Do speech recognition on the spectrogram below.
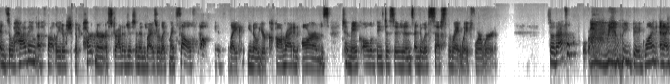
and so having a thought leadership partner a strategist and advisor like myself is like you know your comrade in arms to make all of these decisions and to assess the right way forward so that's a really big one and i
